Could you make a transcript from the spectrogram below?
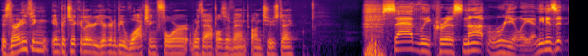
is there anything in particular you're going to be watching for with Apple's event on Tuesday? Sadly, Chris, not really. I mean, is it?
